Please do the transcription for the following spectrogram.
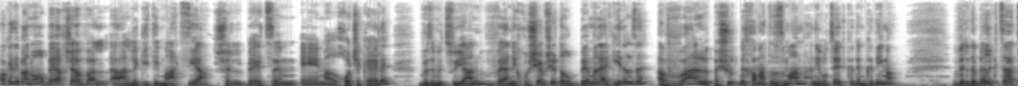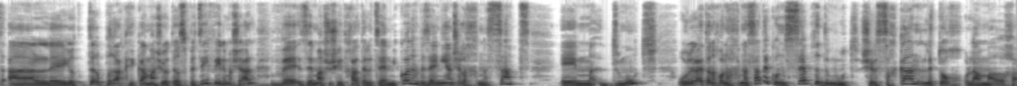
אוקיי okay, דיברנו הרבה עכשיו על הלגיטימציה של בעצם אה, מערכות שכאלה וזה מצוין ואני חושב שיש הרבה מה להגיד על זה אבל פשוט בחמת הזמן אני רוצה להתקדם קדימה. ולדבר קצת על אה, יותר פרקטיקה, משהו יותר ספציפי למשל, וזה משהו שהתחלת לציין מקודם, וזה העניין של הכנסת הם, אמ, דמות, או אולי יותר נכון, הכנסת הקונספט הדמות של שחקן לתוך עולם המערכה.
